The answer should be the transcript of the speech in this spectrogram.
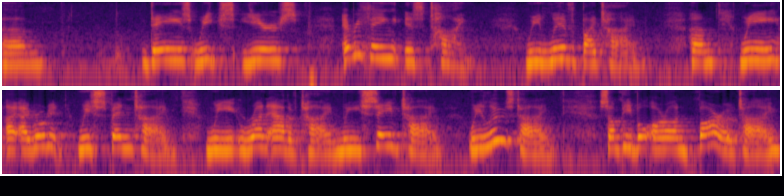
um, days, weeks, years. Everything is time. We live by time. Um, we, I, I, wrote it, we spend time. We run out of time. We save time. We lose time. Some people are on borrowed time.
